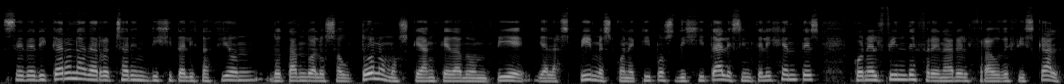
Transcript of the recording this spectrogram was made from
se dedicaron a derrochar en digitalización, dotando a los autónomos que han quedado en pie y a las pymes con equipos digitales inteligentes con el fin de frenar el fraude fiscal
